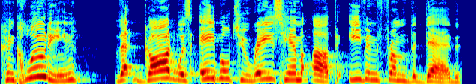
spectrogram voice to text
Concluding that God was able to raise him up even from the dead,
